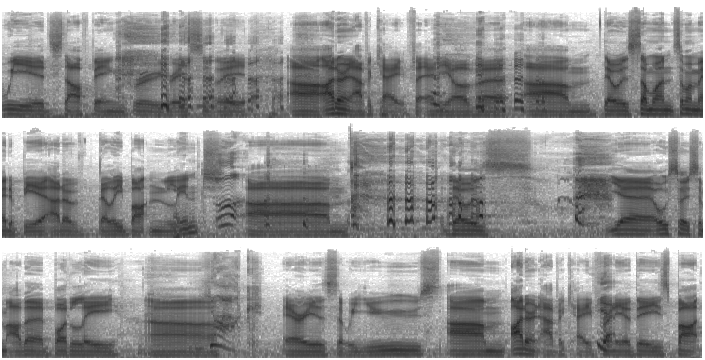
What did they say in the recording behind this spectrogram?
weird stuff being brewed recently. Uh, I don't advocate for any of it. Um, there was someone someone made a beer out of belly button lint. Um, there was yeah also some other bodily. Uh, Yuck. areas that we use. Um, I don't advocate for Yeah. any of these, but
